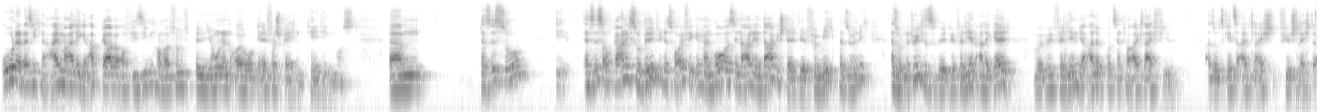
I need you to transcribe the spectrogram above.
oder dass ich eine einmalige Abgabe auf die 7,5 Billionen Euro Geldversprechen tätigen muss. Ähm, das ist so. Es ist auch gar nicht so wild, wie das häufig in meinen Horrorszenarien dargestellt wird. Für mich persönlich, also natürlich ist es wild, wir verlieren alle Geld, aber wir verlieren ja alle prozentual gleich viel. Also uns geht es allen gleich viel schlechter.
